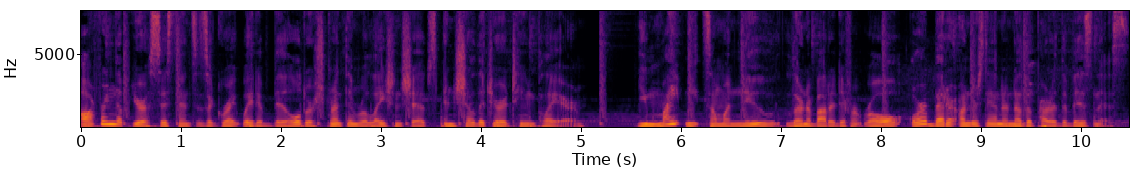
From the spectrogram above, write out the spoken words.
Offering up your assistance is a great way to build or strengthen relationships and show that you're a team player. You might meet someone new, learn about a different role, or better understand another part of the business.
